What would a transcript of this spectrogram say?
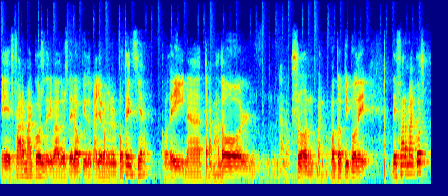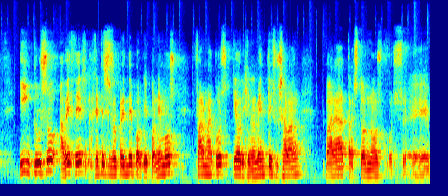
eh, fármacos derivados del opio de mayor o menor potencia, codeína, tramadol, naloxón, bueno, otro tipo de, de fármacos. Incluso a veces la gente se sorprende porque ponemos fármacos que originalmente se usaban para trastornos pues, eh,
